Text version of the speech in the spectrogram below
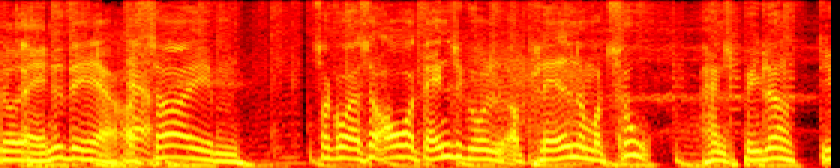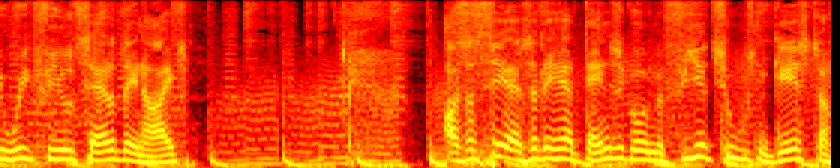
noget andet det her. Og så, øhm, så går jeg så over dansegulvet, og plade nummer to, han spiller, det er Weekfield Saturday Night. Og så ser jeg så det her dansegulv med 4.000 gæster,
